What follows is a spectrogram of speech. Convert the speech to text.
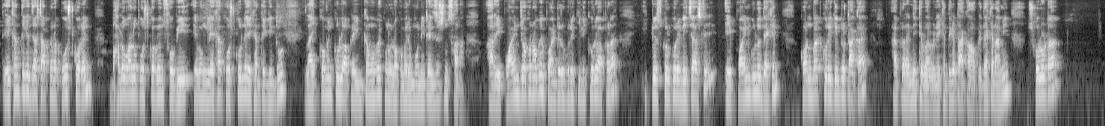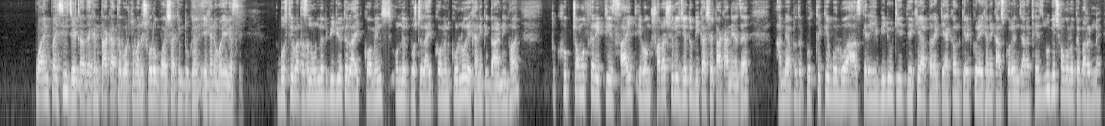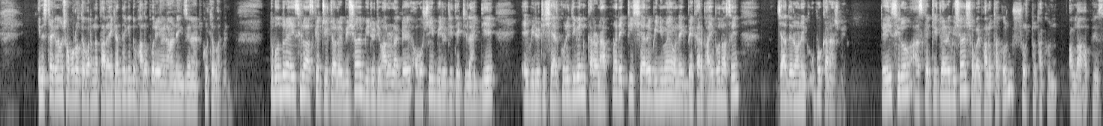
তো এখান থেকে জাস্ট আপনারা পোস্ট করেন, ভালো ভালো পোস্ট করবেন, ছবি এবং লেখা পোস্ট করলে এখান থেকে কিন্তু লাইক কমেন্ট করলেও আপনার ইনকাম হবে কোনো রকমের মনিটাইজেশন ছাড়া। আর এই পয়েন্ট যখন হবে পয়েন্টের উপরে ক্লিক করে আপনারা একটু স্ক্রল করে নিচে আসলে এই পয়েন্টগুলো দেখেন কনভার্ট করে কিন্তু টাকা আপনারা নিতে পারবেন, এখান থেকে টাকা হবে। দেখেন আমি ষোলোটা পয়েন্ট পাইছি, যেটা দেখেন টাকাতে বর্তমানে ষোলো পয়সা কিন্তু এখানে হয়ে গেছে। বুঝতে পারতেছেন, অন্যের ভিডিওতে লাইক কমেন্টস অন্যের পোস্টে লাইক কমেন্ট করলেও এখানে কিন্তু আর্নিং হয়। তো খুব চমৎকার একটি সাইট এবং সরাসরি যেহেতু বিকাশে টাকা নেওয়া যায়, আমি আপনাদের প্রত্যেককে বলব আজকের এই ভিডিওটি দেখে আপনারা একটি অ্যাকাউন্ট ক্রিয়েট করে এখানে কাজ করেন। যারা ফেসবুকে সফল হতে পারেন না ইনস্টাগ্রামে সফল হতে পারেন না, তারা এখান থেকে কিন্তু ভালো পরিমাণে আর্নিং জেনারেট করতে পারবেন। তো বন্ধুরা, এই ছিল আজকের টিউটোরিয়ালের বিষয়। ভিডিওটি ভালো লাগলে অবশ্যই ভিডিওটিতে একটি লাইক দিয়ে এই ভিডিওটি শেয়ার করে দিবেন, কারণ আপনার একটি শেয়ারের বিনিময়ে অনেক বেকার ভাই বোন আছে, যাদের অনেক উপকার আসবে। তো এই ছিল আজকের টিউটোরিয়ালের বিষয়। সবাই ভালো থাকুন, সুস্থ থাকুন। আল্লাহ হাফিজ।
